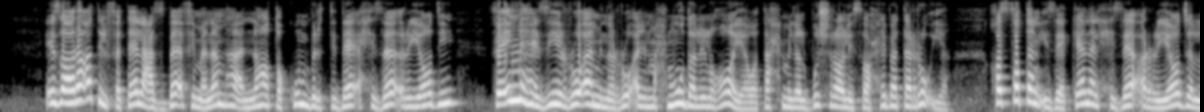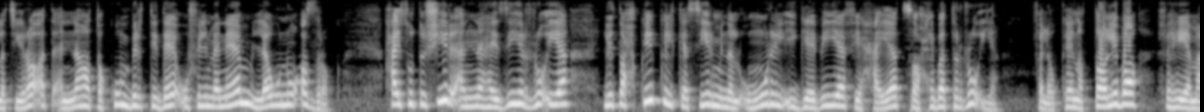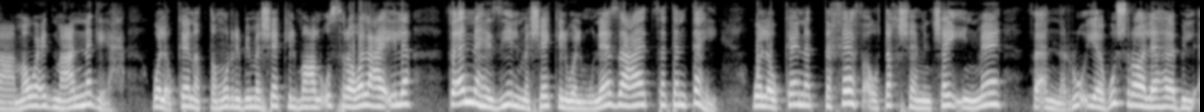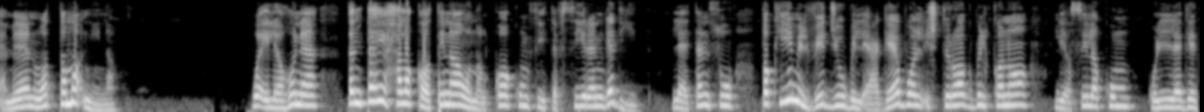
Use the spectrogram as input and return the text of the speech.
إذا رأت الفتاة العزباء في منامها أنها تقوم بارتداء حذاء رياضي فإن هذه الرؤى من الرؤى المحمودة للغاية وتحمل البشرى لصاحبة الرؤية خاصة إذا كان الحذاء الرياضي التي رأت أنها تقوم بارتداؤه في المنام لونه أزرق حيث تشير أن هذه الرؤية لتحقيق الكثير من الأمور الإيجابية في حياة صاحبة الرؤية. فلو كانت طالبة فهي مع موعد مع النجاح ولو كانت تمر بمشاكل مع الأسرة والعائلة فأن هذه المشاكل والمنازعات ستنتهي ولو كانت تخاف أو تخشى من شيء ما فأن الرؤيا بشرى لها بالأمان والطمأنينة. وإلى هنا تنتهي حلقاتنا ونلقاكم في تفسير جديد. لا تنسوا تقييم الفيديو بالإعجاب والاشتراك بالقناة ليصلكم كل جديد.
